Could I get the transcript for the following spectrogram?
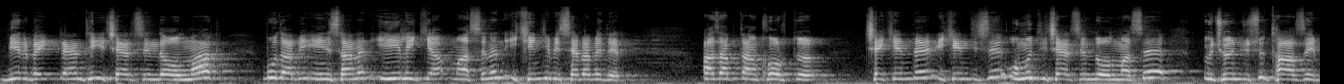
bir beklenti içerisinde olmak bu da bir insanın iyilik yapmasının ikinci bir sebebidir. Azaptan korktu, çekindi. İkincisi umut içerisinde olması. Üçüncüsü tazim.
